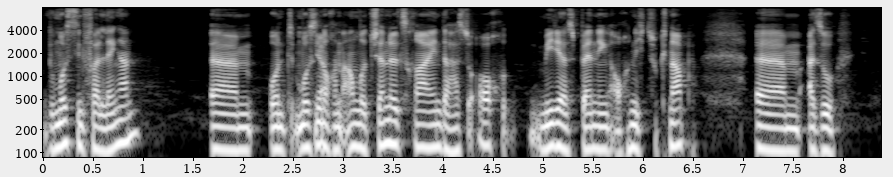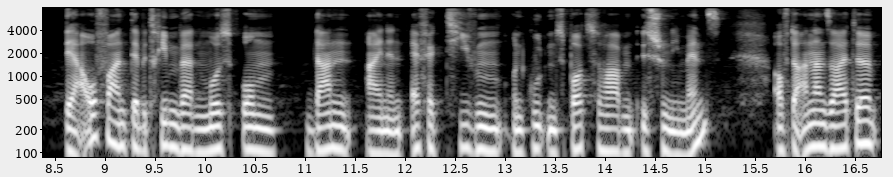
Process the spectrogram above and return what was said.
du musst ihn verlängern ähm, und musst Ja. noch in andere Channels rein. Da hast du auch Mediaspending auch nicht zu knapp. Ähm, also der Aufwand, der betrieben werden muss, um dann einen effektiven und guten Spot zu haben, ist schon immens. Auf der anderen Seite,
